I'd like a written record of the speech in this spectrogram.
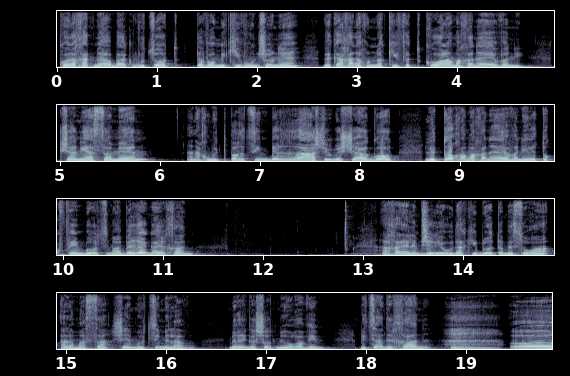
כל אחת מארבע הקבוצות תבוא מכיוון שונה, וככה אנחנו נקיף את כל המחנה היווני. כשאני אסמן, אנחנו מתפרצים ברעש ובשאגות לתוך המחנה היווני ותוקפים בעוצמה, ברגע אחד. החיילים של יהודה קיבלו את הבשורה על המסע שהם יוצאים אליו ברגשות מעורבים. מצד אחד, או,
